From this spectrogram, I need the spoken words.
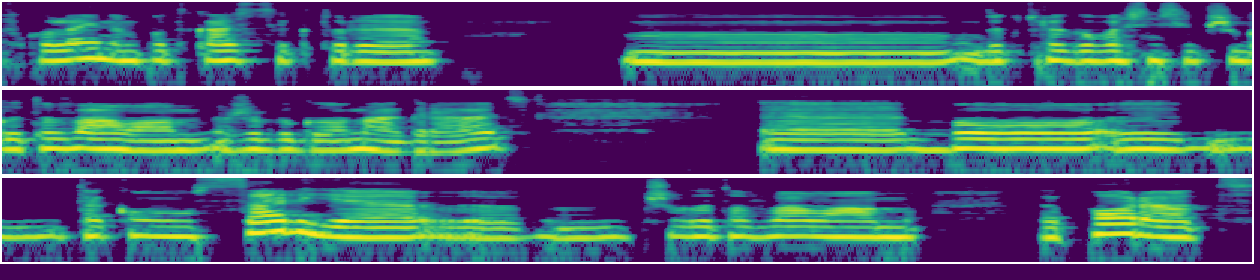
w kolejnym podcaście, który, mm, do którego właśnie się przygotowałam, żeby go nagrać. E, bo y, taką serię y, przygotowałam porad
